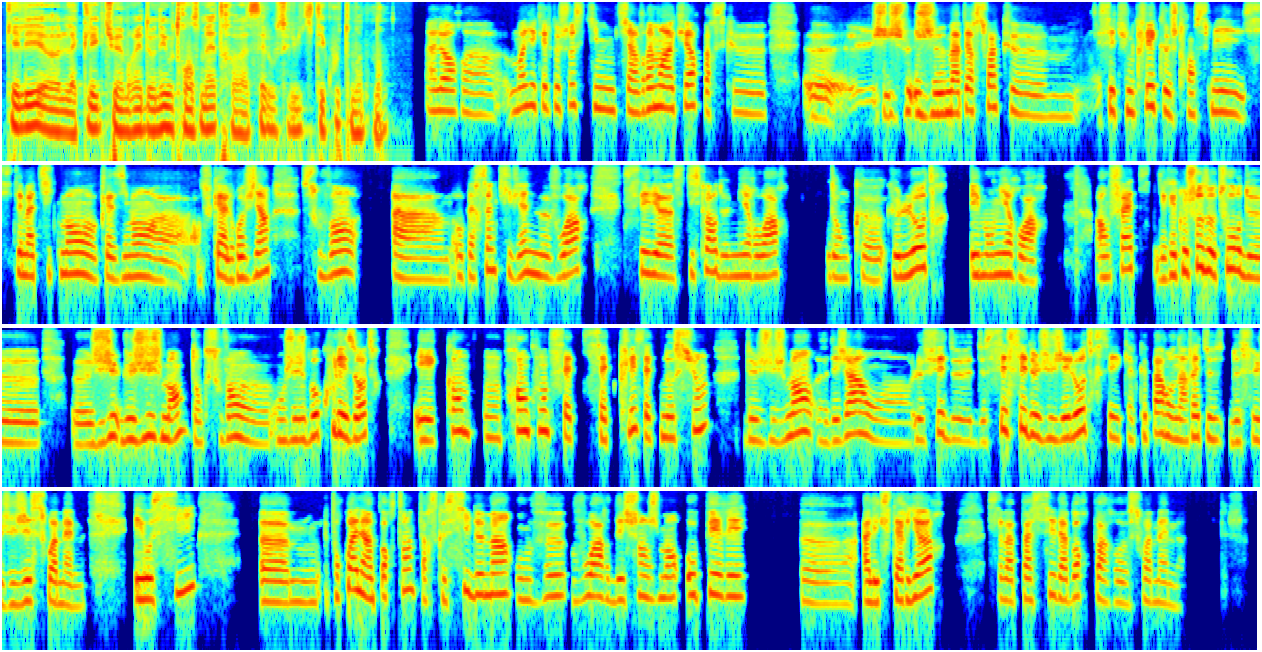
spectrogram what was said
quelle est la clé que tu aimerais donner ou transmettre à celle ou celui qui t'écoute maintenant? Alors, euh, moi, il y a quelque chose qui me tient vraiment à cœur parce que euh, je, m'aperçois que hum, c'est une clé que je transmets systématiquement, quasiment, en tout cas, elle revient souvent aux personnes qui viennent me voir. C'est euh, cette histoire de miroir, donc que l'autre est mon miroir en fait, il y a quelque chose autour de euh, jugement. Donc souvent, on, juge beaucoup les autres. Et quand on prend en compte cette, clé, cette notion de jugement, euh, déjà, le fait de, cesser de juger l'autre, c'est quelque part, on arrête de, se juger soi-même. Et aussi, euh, pourquoi elle est importante? Parce que si demain, on veut voir des changements opérés à l'extérieur, ça va passer d'abord par soi-même.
